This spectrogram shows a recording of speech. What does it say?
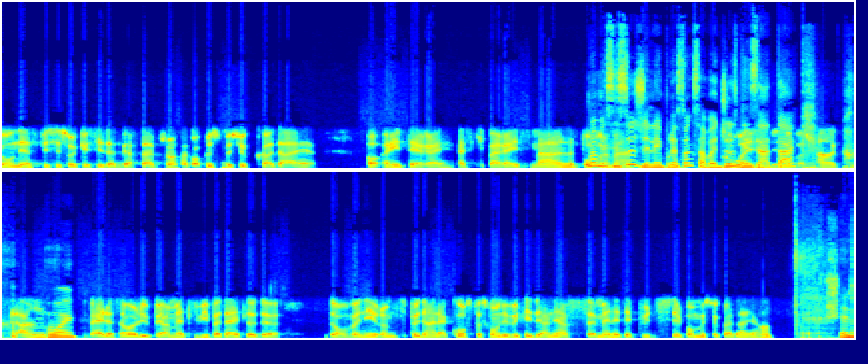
Honest, puis c'est sûr que ses adversaires, puis je pense encore plus M. Coder, a intérêt à ce qu'il paraisse mal pour mais c'est ça, j'ai l'impression que ça va être juste des attaques. ouais. Ben là, ça va lui permettre, lui, peut-être de de revenir un petit peu dans la course parce qu'on a vu que les dernières semaines étaient plus difficiles pour M. Coder. Hein. Ben,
